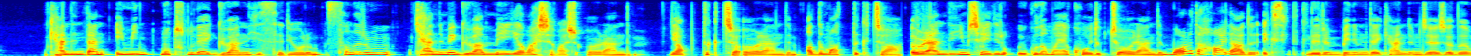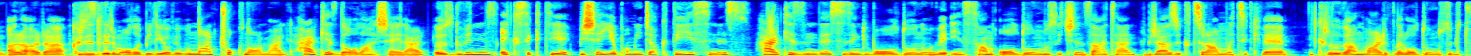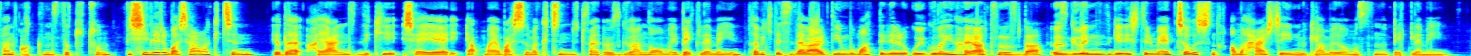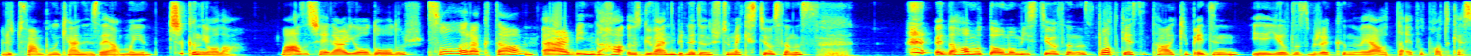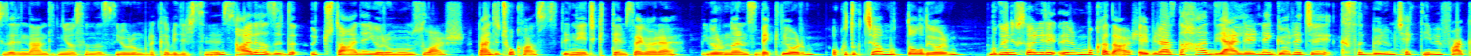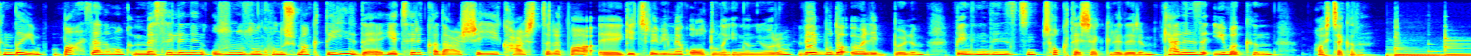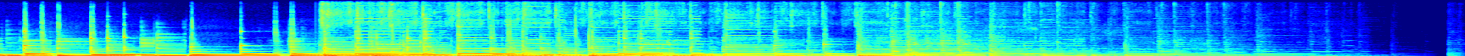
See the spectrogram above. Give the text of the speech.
kendinden emin, mutlu ve güvenli hissediyorum. Sanırım kendime güvenmeyi yavaş yavaş öğrendim yaptıkça öğrendim. Adım attıkça, öğrendiğim şeyleri uygulamaya koydukça öğrendim. Bu arada hala da eksikliklerim, benim de kendimce yaşadığım ara ara krizlerim olabiliyor ve bunlar çok normal. Herkeste olan şeyler. Özgüveniniz eksik diye bir şey yapamayacak değilsiniz. Herkesin de sizin gibi olduğunu ve insan olduğumuz için zaten birazcık travmatik ve kırılgan varlıklar olduğumuzu lütfen aklınızda tutun. Bir şeyleri başarmak için ya da hayalinizdeki şeye yapmaya başlamak için lütfen özgüvenli olmayı beklemeyin. Tabii ki de size verdiğim bu maddeleri uygulayın hayatınızda. Özgüveninizi geliştirmeye çalışın ama her şeyin mükemmel olmasını beklemeyin. Lütfen bunu kendinize yapmayın. Çıkın yola. Bazı şeyler yolda olur. Son olarak da eğer beni daha özgüvenli birine dönüştürmek istiyorsanız ve daha mutlu olmamı istiyorsanız podcast'i takip edin, e, yıldız bırakın veya da Apple Podcast üzerinden dinliyorsanız yorum bırakabilirsiniz. Hali hazırda 3 tane yorumumuz var. Bence çok az dinleyici kitlemize göre. Yorumlarınızı bekliyorum. Okudukça mutlu oluyorum. Bugünlük söyleyeceklerim bu kadar. E, biraz daha diğerlerine görece kısa bir bölüm çektiğimi farkındayım. Bazen ama meselenin uzun uzun konuşmak değil de yeteri kadar şeyi karşı tarafa e, geçirebilmek olduğuna inanıyorum. Ve bu da öyle bir bölüm. Beni dinlediğiniz için çok teşekkür ederim. Kendinize iyi bakın. Hoşçakalın.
